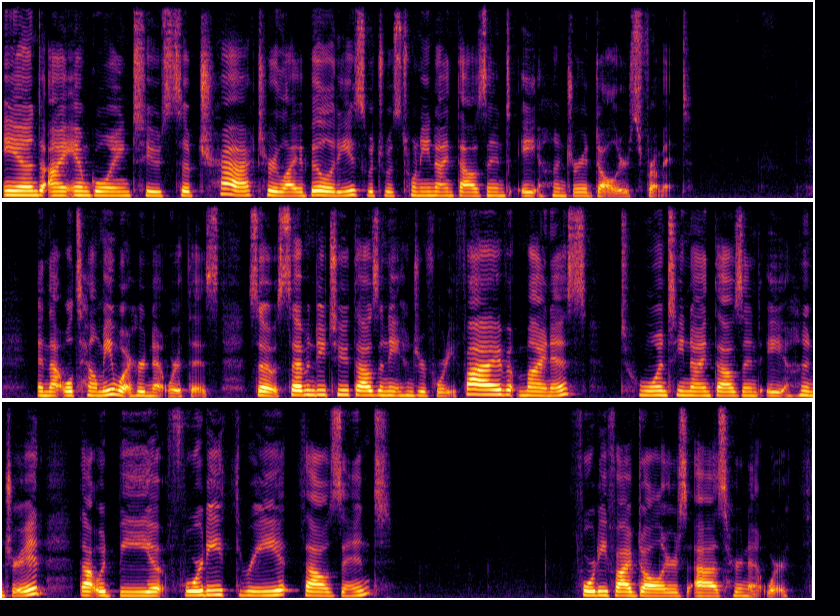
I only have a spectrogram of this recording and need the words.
and I am going to subtract her liabilities, which was $29,800 from it and that will tell me what her net worth is. So 72,845 minus 29,800, that would be $43,045 as her net worth.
